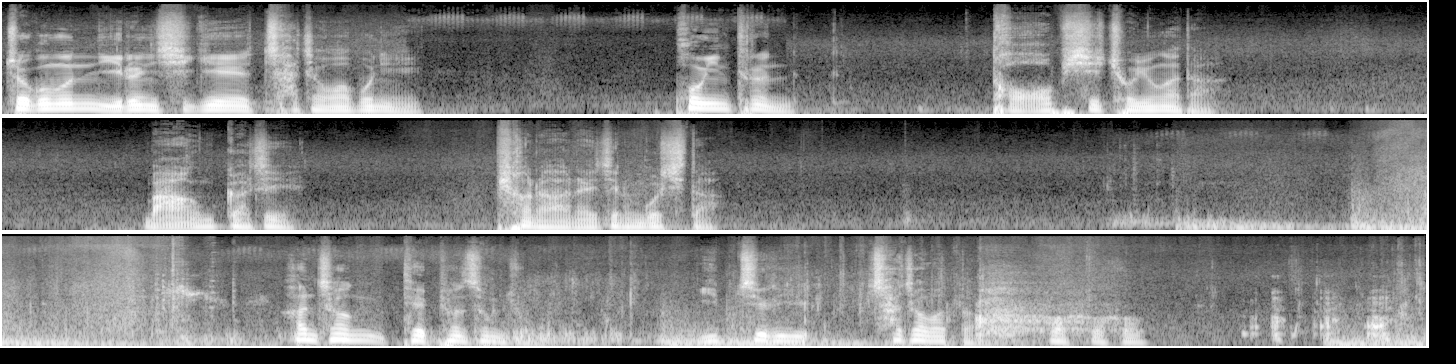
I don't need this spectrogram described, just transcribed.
조금은 이른 시기에 찾아와 보니 포인트는 더없이 조용하다. 마음까지 편안해지는 곳이다. 한창 대편성 중 입질이 찾아왔다.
